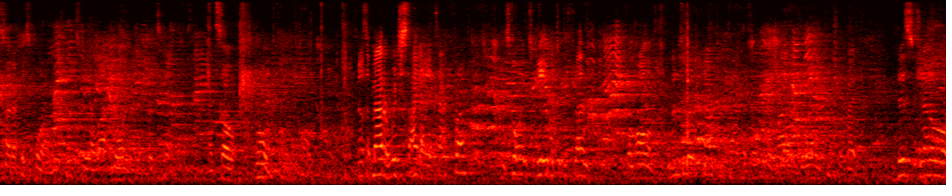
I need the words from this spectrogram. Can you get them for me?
outside of his. It hurts me a lot more than it hurts him. And so, boom. Doesn't matter which side I attack from, he's going to be able to defend from all of them. There's a way to counterattack it, so a lot of the teacher, but this general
